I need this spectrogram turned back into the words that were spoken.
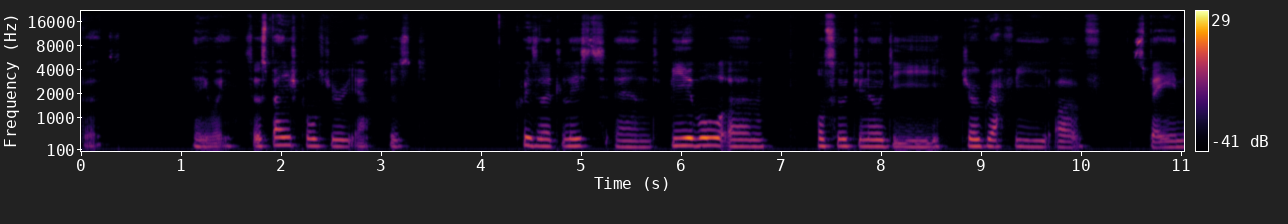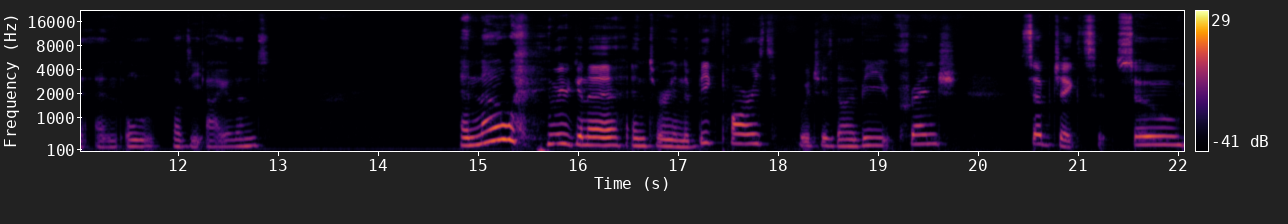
But anyway, so Spanish culture, yeah, just Quizlet lists and be able um, also to know the geography of Spain and all of the islands. And now we're gonna enter in the big part, which is gonna be French subjects. So,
